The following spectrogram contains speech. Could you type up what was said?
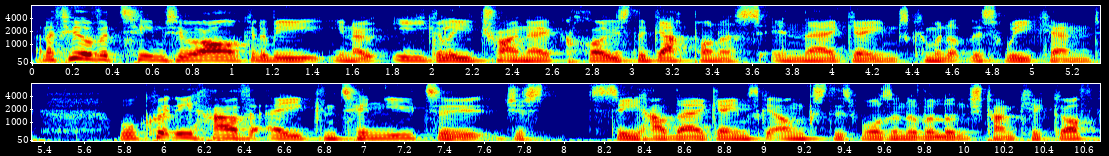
and a few other teams who are going to be, you know, eagerly trying to close the gap on us in their games coming up this weekend. We'll quickly have a continue to just see how their games get on because this was another lunchtime kickoff.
